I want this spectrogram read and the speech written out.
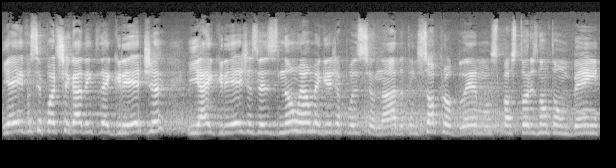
E aí você pode chegar dentro da igreja e a igreja às vezes não é uma igreja posicionada, tem só problemas, pastores não estão bem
